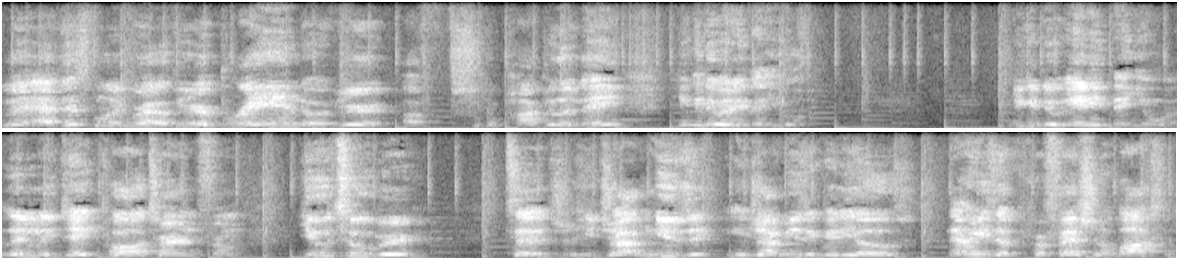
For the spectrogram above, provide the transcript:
Man, at this point, bro, if you're a brand or if you're a super popular name, you can do anything you want. You can do anything you want. Literally, Jake Paul turned from YouTuber to he dropped music. He dropped music videos. Now he's a professional boxer.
